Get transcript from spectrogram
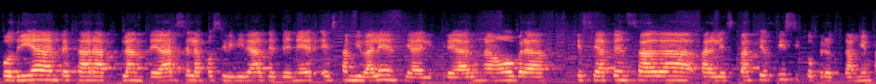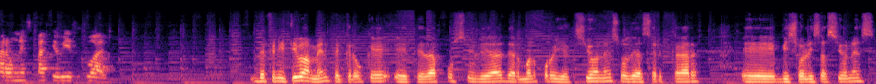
podría empezar a plantearse la posibilidad de tener esta ambivalencia, el crear una obra que sea pensada para el espacio físico, pero también para un espacio virtual? Definitivamente, creo que eh, te da posibilidad de armar proyecciones o de acercar eh, visualizaciones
